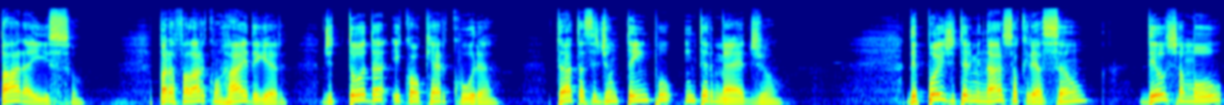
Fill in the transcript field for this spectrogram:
para isso. Para falar com Heidegger, de toda e qualquer cura. Trata-se de um tempo intermédio. Depois de terminar sua criação, Deus chamou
